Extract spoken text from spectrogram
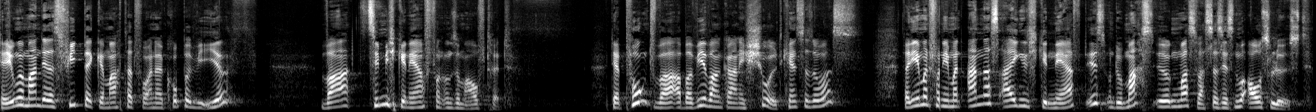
Der junge Mann, der das Feedback gemacht hat vor einer Gruppe wie ihr, war ziemlich genervt von unserem Auftritt. Der Punkt war, aber wir waren gar nicht schuld. Kennst du sowas? Wenn jemand von jemand anders eigentlich genervt ist und du machst irgendwas, was das jetzt nur auslöst.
